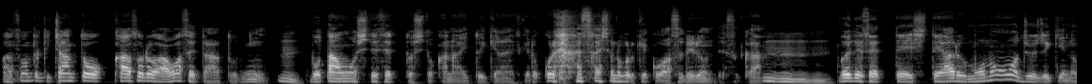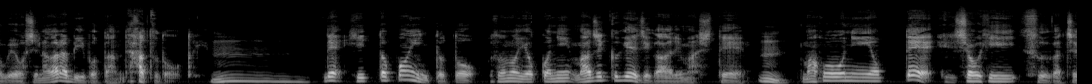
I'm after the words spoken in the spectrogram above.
まあ、その時ちゃんとカーソルを合わせた後に、うん。ボタンを押してセットしとかないといけないんですけど、これが最初の頃結構忘れるんですが、うんうんうんこれで設定してあるものを十字キーの上を押しながら B ボタンで発動という。う。で、ヒットポイントとその横にマジックゲージがありまして、うん。魔法によって消費数が違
